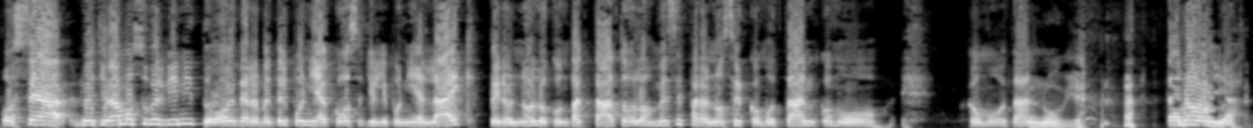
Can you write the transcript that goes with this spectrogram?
O sea, nos llevamos súper bien y todo, y de repente él ponía cosas, yo le ponía like, pero no lo contactaba todos los meses para no ser como tan, como, como tan, novia. tan obvia.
